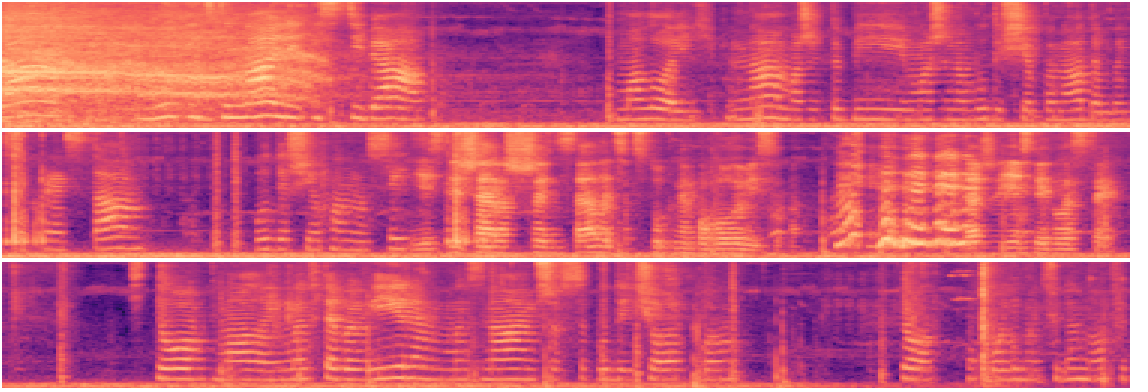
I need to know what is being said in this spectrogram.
Да, ми изгнали із тебя. Малой, на, може тобі, може на будуще понадобиться хреста. Будеш його носити. Якщо ще раз щось селиться, стукне по голові себе. Навіть якщо гласти. Все, малий, ми в тебе віримо, ми знаємо, що все буде чітко. Все, уходимо сюди нафиг.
